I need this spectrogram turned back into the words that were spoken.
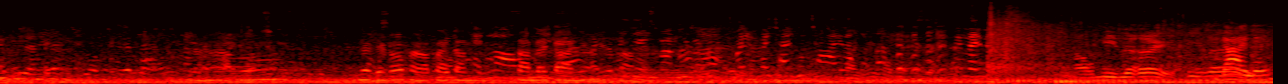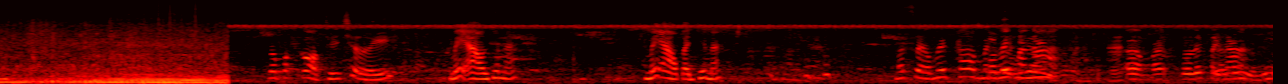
ทุกเดือนเนี่ยเดี๋ยวก็พาไปตามตามรายการเนี่ยจะพาไม่ไม่ใช่ผู้ชายหรอกเอามีดเลยมีดเลย ได้เลย เฉยไม่เอาใช่ไหมไม่เอากันใช่ไหมๆมาเสริมให้ภาพมันเล็กมาหน้า เออตัวเล็กไปหน้านี่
